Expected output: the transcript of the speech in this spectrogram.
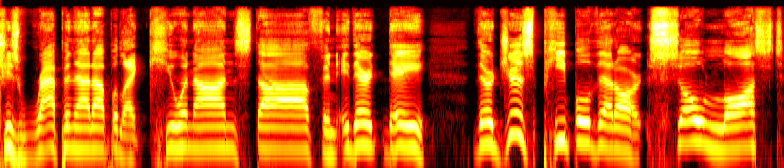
she's wrapping that up with like QAnon stuff and they're they they're just people that are so lost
